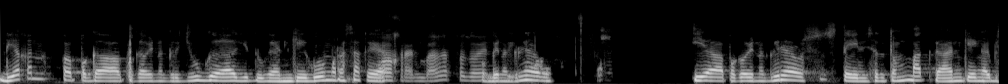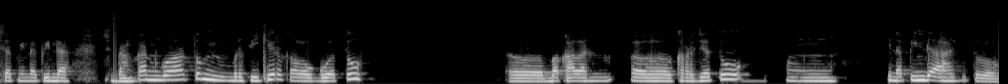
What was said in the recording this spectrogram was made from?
dia kan uh, pegawai pegawai negeri juga gitu kan kayak gue merasa kayak wah keren banget pegawai, pegawai negeri, negeri Iya pegawai negeri harus stay di satu tempat kan, kayak nggak bisa pindah-pindah. Sedangkan gue tuh berpikir kalau gue tuh uh, bakalan uh, kerja tuh um, pindah-pindah gitu loh.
